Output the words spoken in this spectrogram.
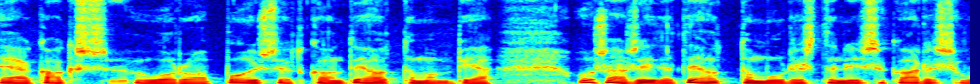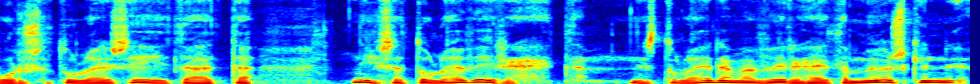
jää kaksi vuoroa pois, jotka on tehottomampia. Osa siitä tehottomuudesta niissä kahdessa vuorossa tulee siitä, että niissä tulee virheitä. Niissä tulee enemmän virheitä myöskin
